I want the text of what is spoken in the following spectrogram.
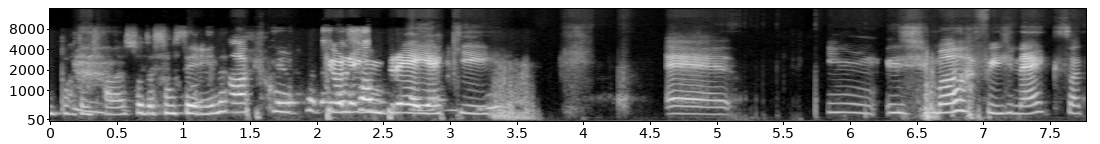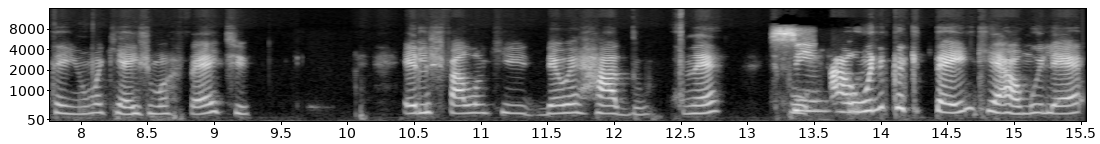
Importante falar, eu sou da Sonserina. tópico que eu lembrei aqui é em Smurfs, né? Que só tem uma, que é a Smurfette. Eles falam que deu errado, né? Sim, A única que tem, que é a mulher,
